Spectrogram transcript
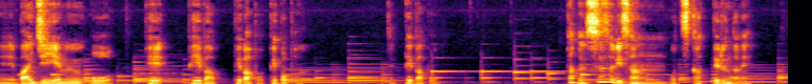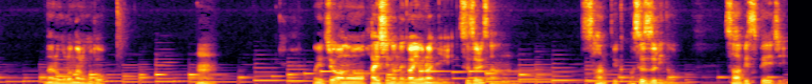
えー、by GMO ペ、ペバ、ペバポ、ペポパ。ペパポ。多分、すずりさんを使ってるんだね。なるほど、なるほど。うん。一応、あの、配信のね、概要欄に、すずりさん、さんっていうか、まあ、すずりのサービスページ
